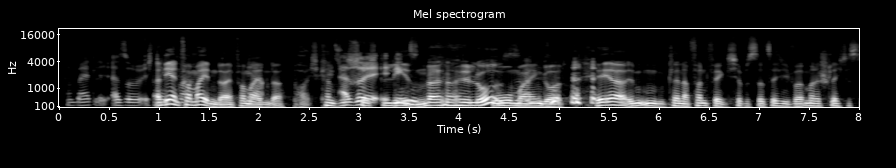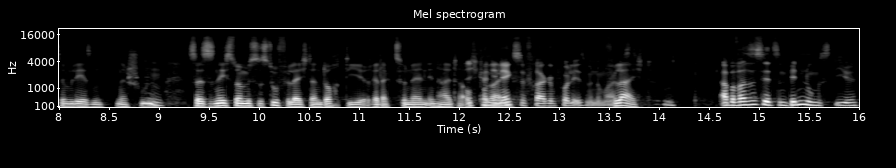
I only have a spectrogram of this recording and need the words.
Vermeidlich. Also ich Ah, nee, ein mal- vermeidender, ein vermeidender. Boah, ich kann so Also, schlecht lesen. Was ist denn heute los? Oh mein Gott. Ja, ja, ein kleiner Funfact. Ich habe es tatsächlich, ich war immer der Schlechteste im Lesen in der Schule. Das heißt, das nächste Mal müsstest du vielleicht dann doch die redaktionellen Inhalte Ich kann die aufbereiten. nächste Frage vorlesen, wenn du magst. Vielleicht. Aber was ist jetzt ein Bindungsstil?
